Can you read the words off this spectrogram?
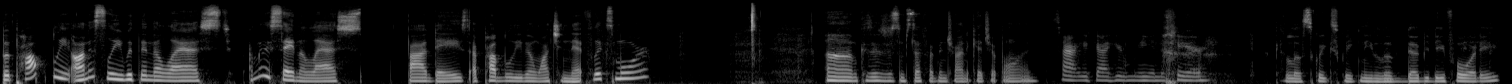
But probably, honestly, within the last, I'm going to say in the last five days, I've probably been watching Netflix more. Um, because there's just some stuff I've been trying to catch up on. Sorry if y'all hear me in the chair. Got a little squeak squeak, need a little WD forty.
